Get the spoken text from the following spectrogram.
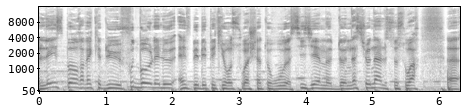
Les sports avec du football et le FBBP qui reçoit Châteauroux, sixième de national ce soir euh,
